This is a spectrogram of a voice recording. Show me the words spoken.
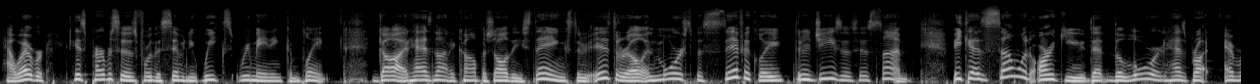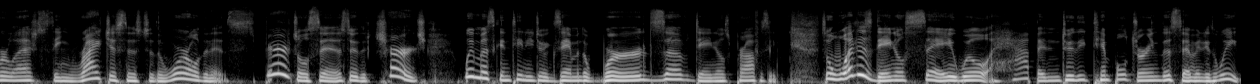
However, his purposes for the 70 weeks remain incomplete. God has not accomplished all these things through Israel, and more specifically through Jesus, his son. Because some would argue that the Lord has brought everlasting righteousness to the world in its spiritual sense through the church we must continue to examine the words of Daniel's prophecy. So, what does Daniel say will happen to the temple during the 70th week?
